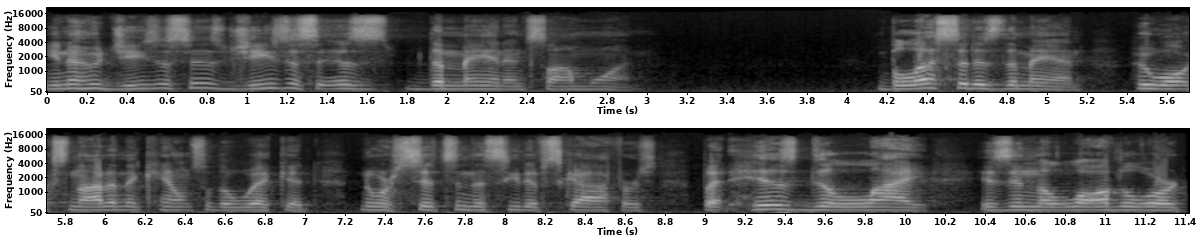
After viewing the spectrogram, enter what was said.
you know who Jesus is? Jesus is the man in Psalm 1. Blessed is the man who walks not in the counsel of the wicked, nor sits in the seat of scoffers, but his delight is in the law of the Lord,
